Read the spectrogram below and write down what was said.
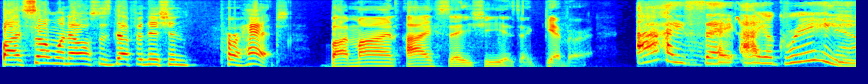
By someone else's definition, perhaps. By mine, I say she is a giver. I say I agree.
